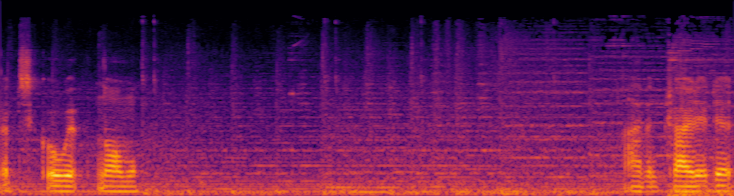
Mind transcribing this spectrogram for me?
Let's go with normal. I haven't tried it yet.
